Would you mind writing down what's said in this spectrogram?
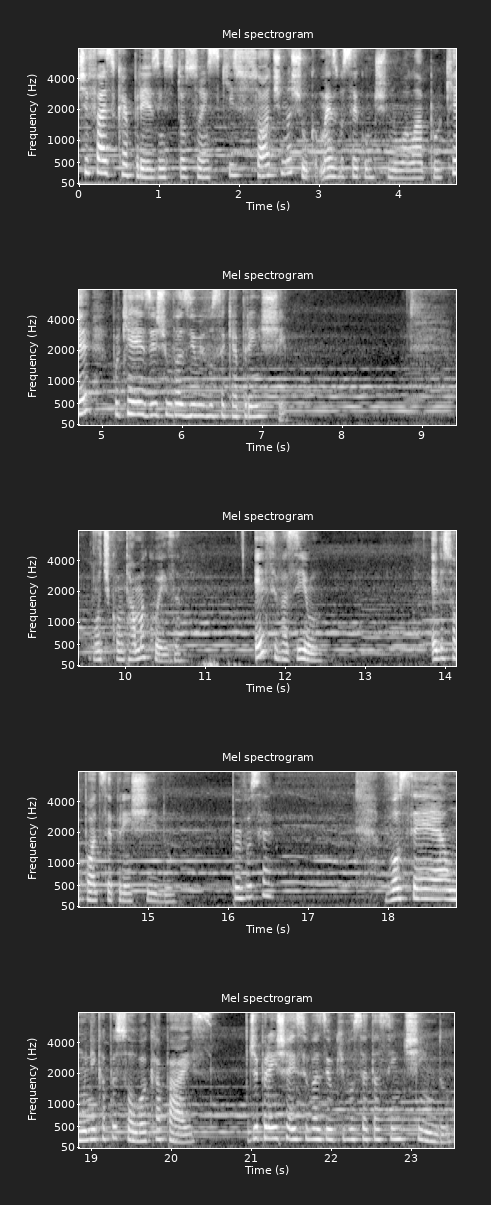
Te faz ficar preso em situações que só te machucam, mas você continua lá por quê? Porque existe um vazio e você quer preencher. Vou te contar uma coisa. Esse vazio, ele só pode ser preenchido por você. Você é a única pessoa capaz de preencher esse vazio que você está sentindo.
